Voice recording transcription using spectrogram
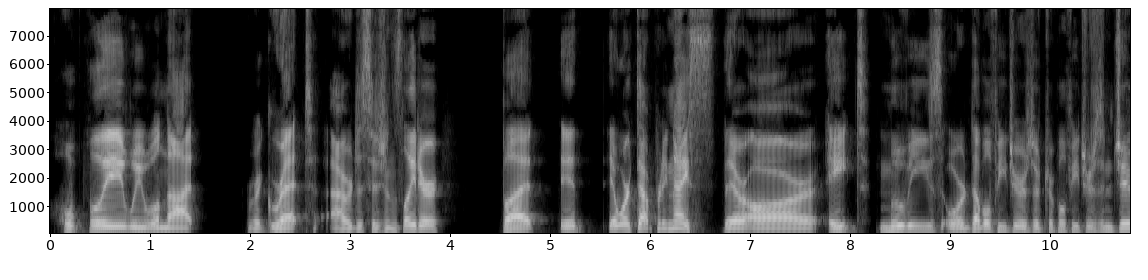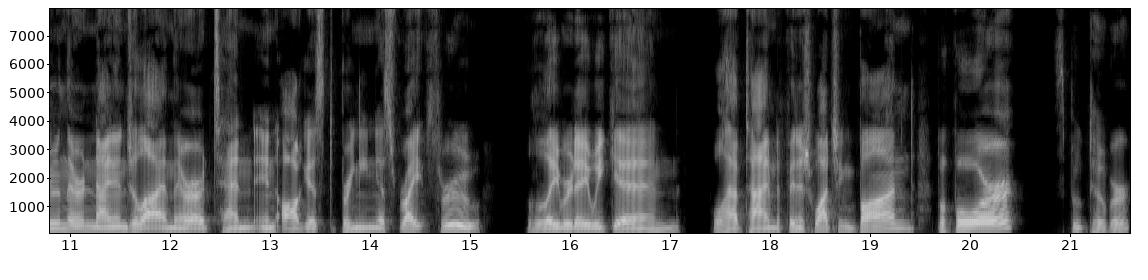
Hopefully, we will not regret our decisions later, but it it worked out pretty nice. There are eight movies or double features or triple features in June. There are nine in July, and there are 10 in August, bringing us right through Labor Day weekend. We'll have time to finish watching Bond before Spooktober.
